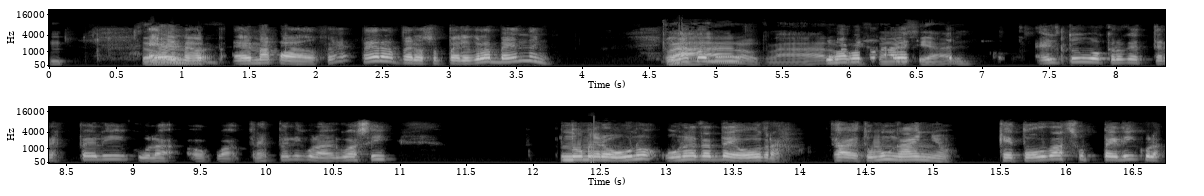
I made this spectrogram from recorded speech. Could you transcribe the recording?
es el mejor, es más pagado, pero, pero sus películas venden. Claro, claro, comercial él tuvo creo que tres películas o tres películas, algo así, número uno, una detrás de otra. ¿Sabes? Tuvo un año que todas sus películas,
